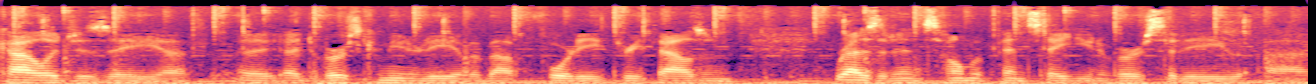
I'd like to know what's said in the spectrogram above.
College is a, uh, a diverse community of about 43,000 residents, home of Penn State University. Uh,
